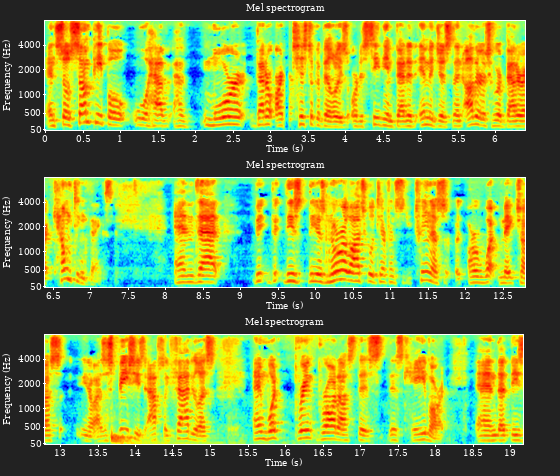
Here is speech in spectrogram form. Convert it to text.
And so some people will have, have more, better artistic abilities or to see the embedded images than others who are better at counting things. And that these, these neurological differences between us are what makes us, you know, as a species absolutely fabulous and what bring, brought us this, this cave art and that these,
